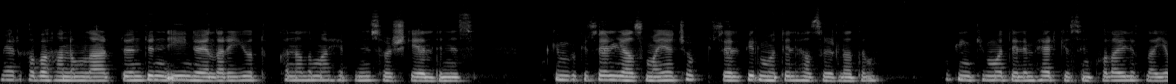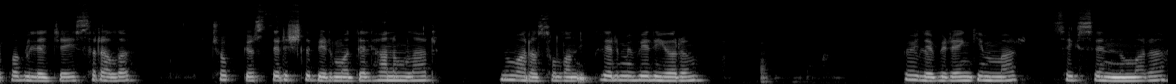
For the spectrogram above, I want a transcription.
Merhaba hanımlar. Döndün İğneleri YouTube kanalıma hepiniz hoş geldiniz. Bugün bu güzel yazmaya çok güzel bir model hazırladım. Bugünkü modelim herkesin kolaylıkla yapabileceği sıralı çok gösterişli bir model hanımlar. Numarası olan iplerimi veriyorum. Böyle bir rengim var. 80 numara.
